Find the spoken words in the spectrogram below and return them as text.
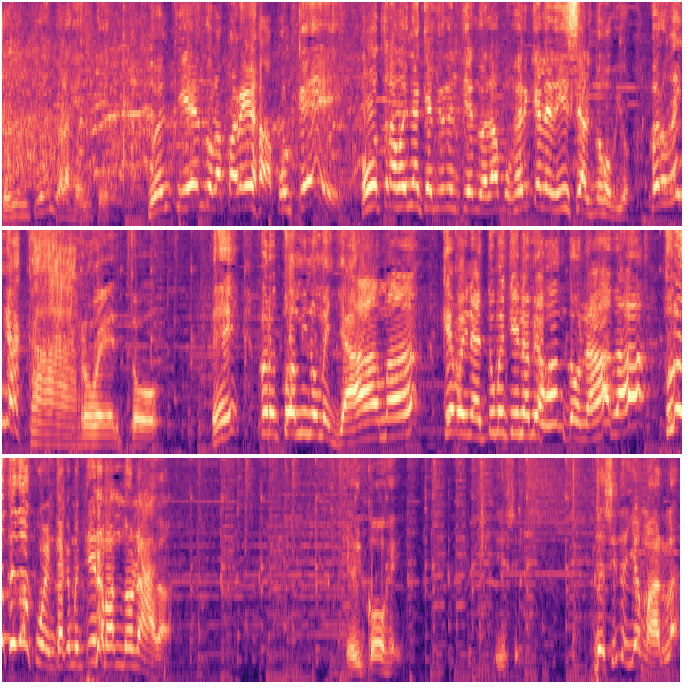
Yo no entiendo a la gente. No entiendo la pareja. ¿Por qué? Otra vaina que yo no entiendo es la mujer que le dice al novio, pero ven acá, Roberto. ¿Eh? Pero tú a mí no me llamas. ¿Qué vaina? ¿Tú me tienes a mí abandonada? ¿Tú no te das cuenta que me tienes abandonada? Él coge y dice, decide llamarla.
